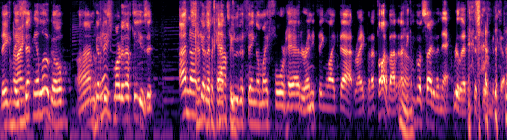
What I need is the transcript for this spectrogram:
They, they right. sent me a logo. I'm okay. going to be smart enough to use it. I'm not going to tattoo copy. the thing on my forehead or anything like that, right? But I thought about it. No. I think I'm going side of the neck. Really, I think that's where I'm going to go.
